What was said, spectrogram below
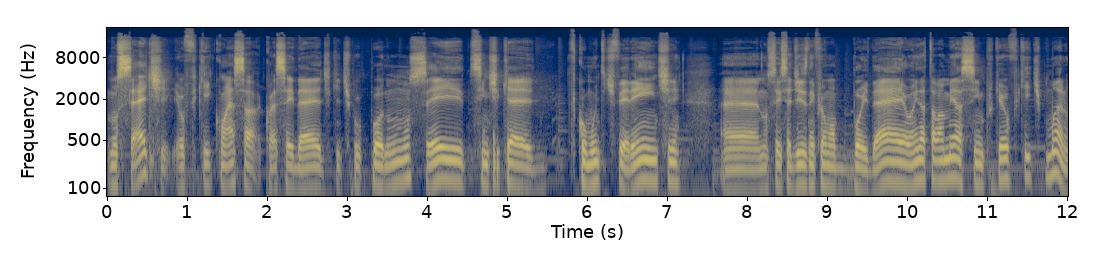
no set, eu fiquei com essa, com essa ideia de que, tipo, pô, não, não sei, senti que é, ficou muito diferente. É, não sei se a Disney foi uma boa ideia, eu ainda tava meio assim, porque eu fiquei tipo, mano,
